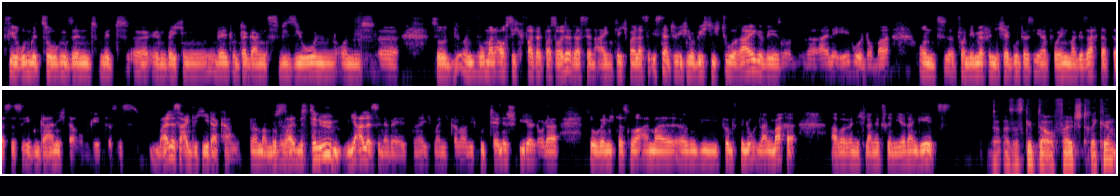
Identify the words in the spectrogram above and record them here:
viel rumgezogen sind mit äh, irgendwelchen Weltuntergangsvisionen und äh, so und wo man auch sich gefragt hat, was sollte das denn eigentlich? Weil das ist natürlich nur wichtig Tuerei gewesen und eine reine Ego-Nummer. Und äh, von dem her finde ich ja gut, was ihr vorhin mal gesagt habt, dass es eben gar nicht darum geht. Das ist, weil es eigentlich jeder kann. Ne? Man muss es halt ein bisschen üben, wie alles in der Welt. Ne? Ich meine, ich kann auch nicht gut Tennis spielen oder so, wenn ich das nur einmal irgendwie fünf Minuten lang mache. Aber wenn ich lange trainiere, dann geht's. Also es gibt da auch Fallstricke,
